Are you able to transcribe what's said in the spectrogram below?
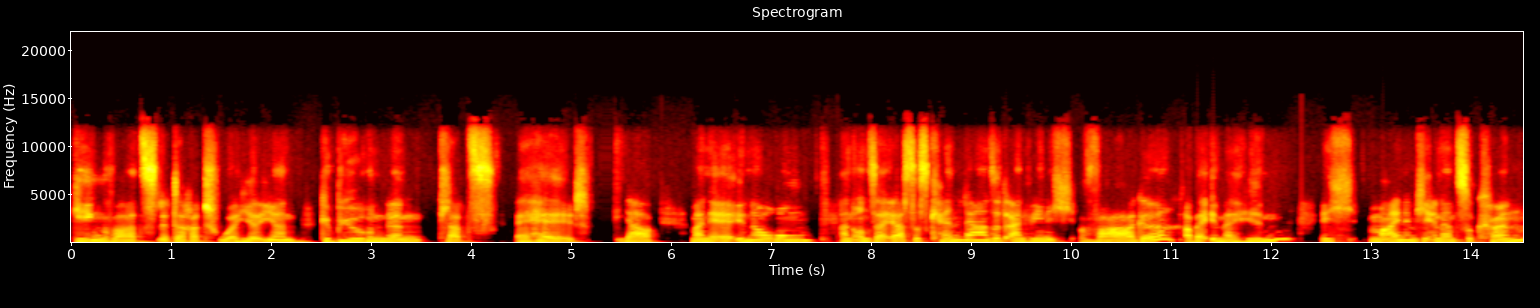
Gegenwartsliteratur hier ihren gebührenden Platz erhält. Ja, meine Erinnerungen an unser erstes Kennenlernen sind ein wenig vage, aber immerhin. Ich meine mich erinnern zu können,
